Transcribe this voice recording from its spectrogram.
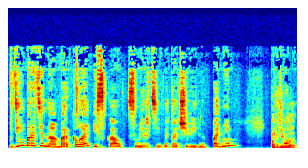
в день Бородина Барклай искал смерти. Это очевидно. Под ним Погибло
